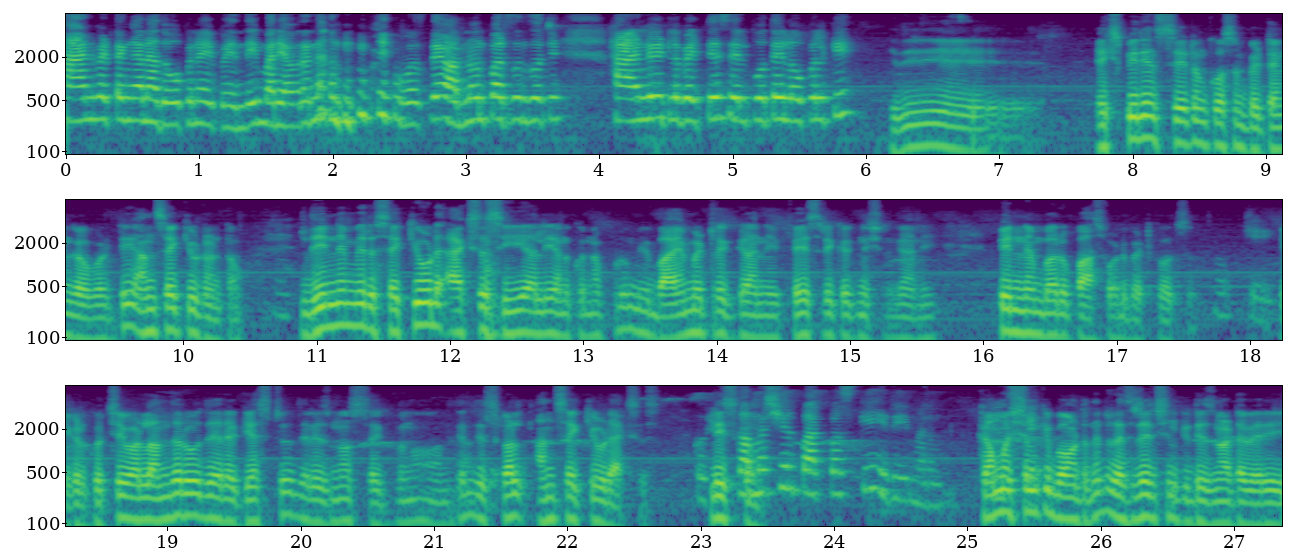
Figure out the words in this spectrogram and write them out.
హ్యాండ్ పెట్టంగానే అది ఓపెన్ అయిపోయింది. మరి ఎవరైనా వస్తే అన్నోన్ పర్సన్స్ వచ్చి హ్యాండ్ ఇట్లా పెట్టేసి వెళ్ళిపోతే లోపలికి? ఇది ఎక్స్పీరియన్స్ చేయడం కోసం పెట్టాం కాబట్టి అన్సెక్యూర్డ్ అంటాం. దీన్నే మీరు సెక్యూర్డ్ యాక్సెస్ ఇవ్వాలి అనుకున్నప్పుడు మీ బయోమెట్రిక్ కానీ ఫేస్ రికగ్నిషన్ కానీ పిన్ నెంబర్ పాస్వర్డ్ పెట్టుకోవచ్చు. ఇక్కడికి వచ్చే వాళ్ళందరూ there guest there is no secure అందుకని this called unsecured access come. Commercial పర్పస్కి ఇది మనం కమర్షియల్కి బాగుంటుంది రెసిడెన్షియల్కి it is not a very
